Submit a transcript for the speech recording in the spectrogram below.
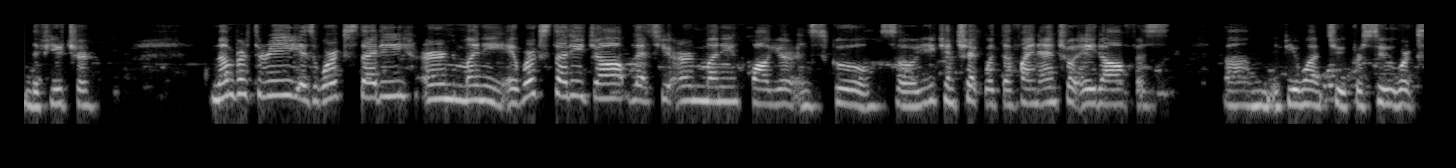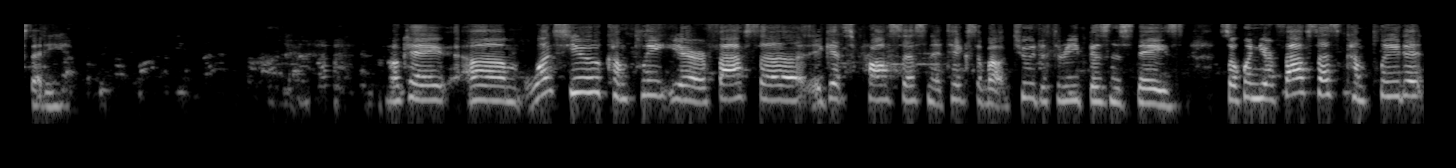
in the future. Number three is work study, earn money. A work study job lets you earn money while you're in school. So you can check with the financial aid office um, if you want to pursue work study. Okay, um, once you complete your FAFSA, it gets processed and it takes about two to three business days. So when your FAFSA is completed,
